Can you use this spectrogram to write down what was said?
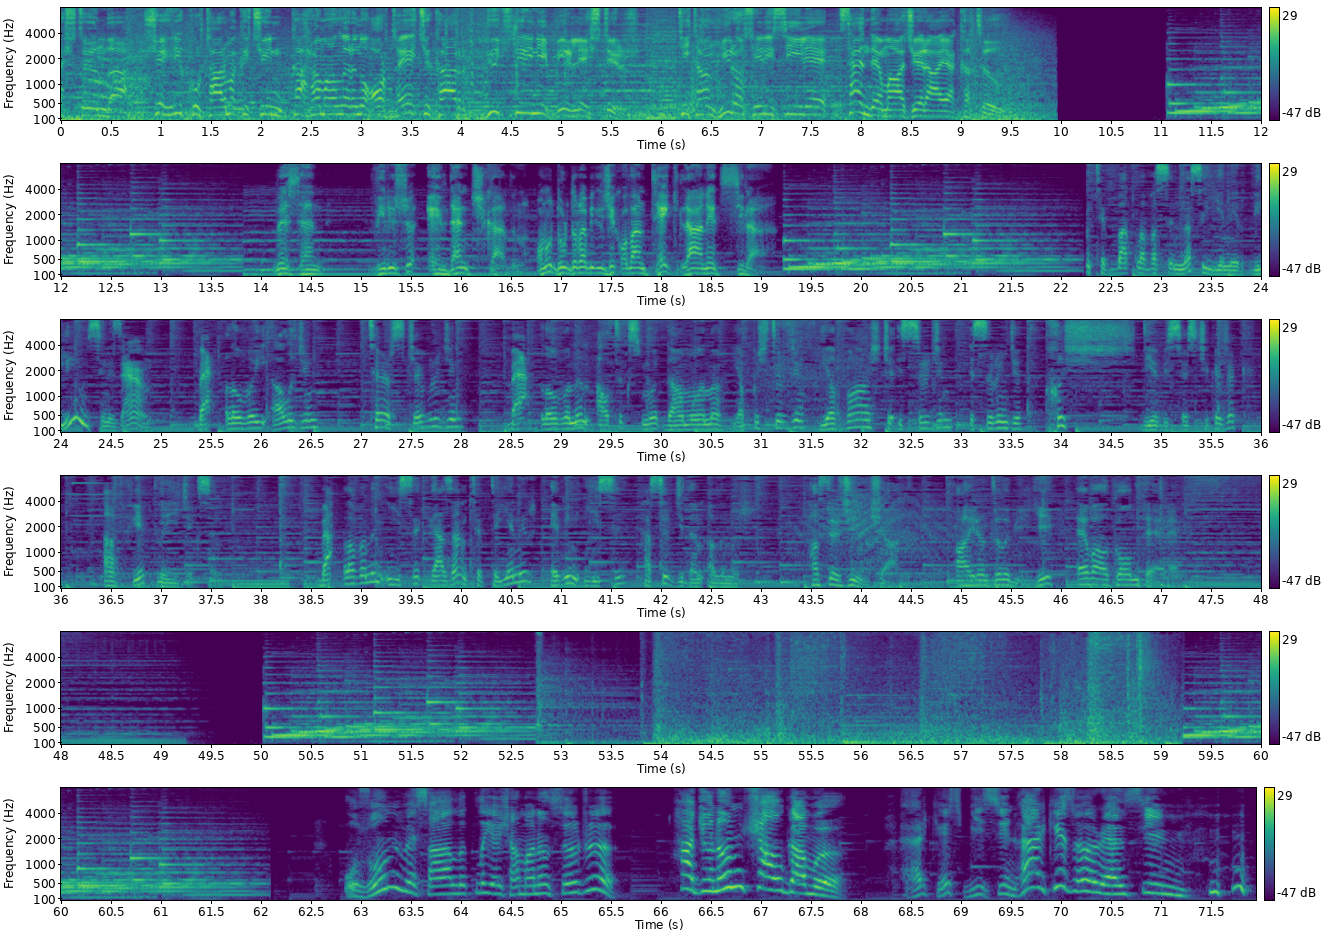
yozlaştığında şehri kurtarmak için kahramanlarını ortaya çıkar, güçlerini birleştir. Titan Hero serisiyle sen de maceraya katıl. Ve sen virüsü elden çıkardın. Onu durdurabilecek olan tek lanet silah. Antep baklavası nasıl yenir biliyor musunuz? Baklavayı alacaksın, ters çevireceksin. Baklavanın altı kısmı damağına yapıştıracaksın. Yavaşça ısıracaksın. Isırınca hış diye bir ses çıkacak. Afiyetle yiyeceksin. Baklavanın iyisi Gaziantep'te yenir, evin iyisi Hasırcı'dan alınır. Hasırcı İnşaat. Ayrıntılı bilgi eval.com.tr Uzun ve sağlıklı yaşamanın sırrı. Hacının şalgamı. Herkes bilsin, herkes öğrensin.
